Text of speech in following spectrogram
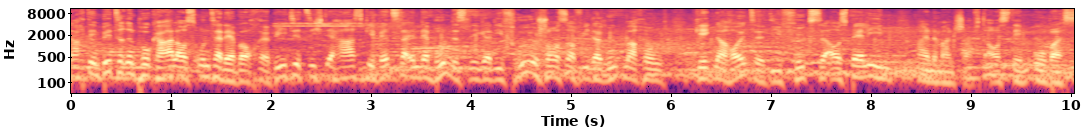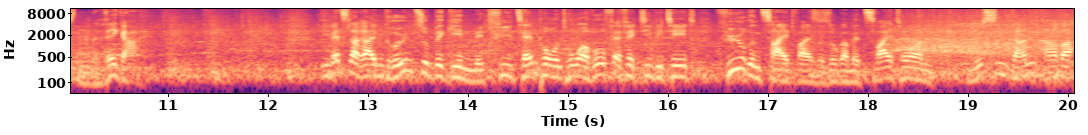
Nach dem bitteren Pokal aus unter der Woche bietet sich der HSG Wetzlar in der Bundesliga die frühe Chance auf Wiedergutmachung. Gegner heute die Füchse aus Berlin, eine Mannschaft aus dem obersten Regal. Die Wetzlarer in Grün zu Beginn mit viel Tempo und hoher Wurfeffektivität, führen zeitweise sogar mit zwei Toren, müssen dann aber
